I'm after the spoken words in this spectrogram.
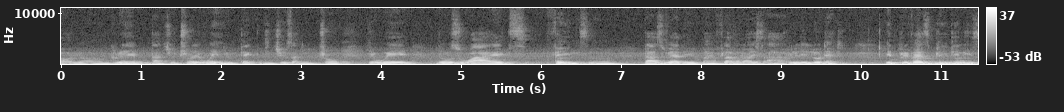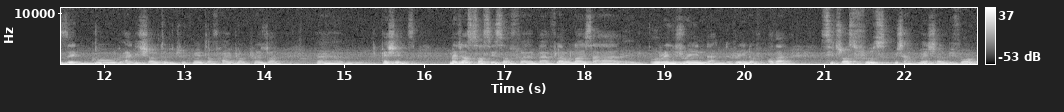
or your grape that you throw away. You take the juice and you throw away those white things. You know, that's where the bioflavonoids are really loaded. It prevents bleeding. is a good addition to the treatment of high blood pressure um, patients. Major sources of uh, bioflavonoids are uh, orange rind and the rind of other citrus fruits, which I've mentioned before,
